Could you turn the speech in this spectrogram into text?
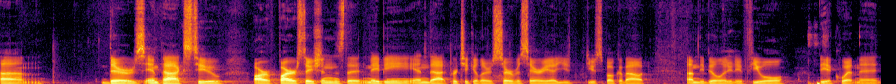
um, there's impacts to our fire stations that may be in that particular service area. You, you spoke about um, the ability to fuel the equipment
